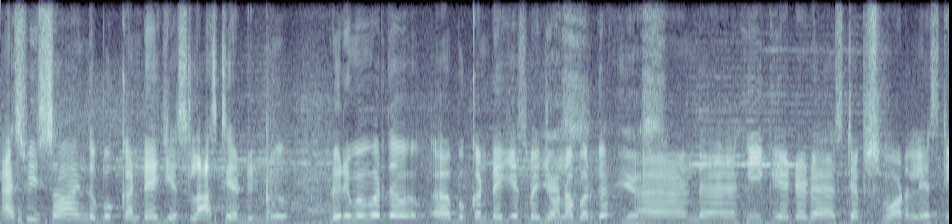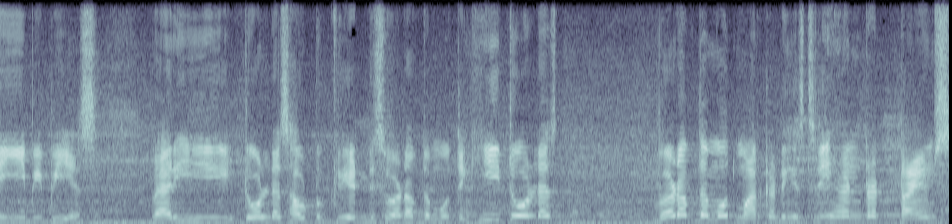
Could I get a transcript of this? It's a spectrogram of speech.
As we saw in the book Contagious last year, did you do you remember the uh, book Contagious by Jonah Yes, Berger? yes. And uh, he created a steps model, S T E P P S, where he told us how to create this word of the mouth thing. He told us word of the mouth marketing is 300 times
